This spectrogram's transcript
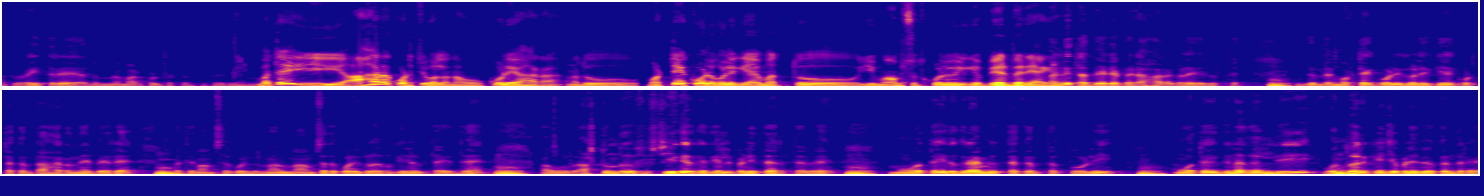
ಅದು ರೈತರೇ ಅದನ್ನ ಮಾಡ್ಕೊಳ್ತಕ್ಕಂಥದ್ದು ಮತ್ತೆ ಈ ಆಹಾರ ಕೊಡ್ತೀವಲ್ಲ ನಾವು ಕೋಳಿ ಆಹಾರ? ಅದು ಮೊಟ್ಟೆ ಕೋಳಿಗಳಿಗೆ ಮತ್ತು ಈ ಮಾಂಸದ ಕೋಳಿಗಳಿಗೆ ಬೇರೆ ಬೇರೆ ಆಗಿ ಖಂಡಿತ ಬೇರೆ ಬೇರೆ ಆಹಾರಗಳೇ ಇರುತ್ತೆ. ಮೊಟ್ಟೆ ಕೋಳಿಗಳಿಗೆ ಕೊಡ್ತಕ್ಕಂಥ ಆಹಾರನೇ ಬೇರೆ. ಮತ್ತೆ ಮಾಂಸದ ಕೋಳಿಗಳು. ನಾನು ಮಾಂಸದ ಕೋಳಿಗಳ ಬಗ್ಗೆ ಹೇಳ್ತಾ ಇದ್ದೆ. ಅವು ಅಷ್ಟೊಂದು ಶೀಘ್ರಗತಿಯಲ್ಲಿ ಬೆಳೀತಾ ಇರ್ತವೆ. ಮೂವತ್ತೈದು ಗ್ರಾಮ್ ಇರ್ತಕ್ಕಂಥ ಕೋಳಿ ಮೂವತ್ತೈದು ದಿನದಲ್ಲಿ ಒಂದೂವರೆ ಕೆಜಿ ಬೆಳಿಬೇಕಂದ್ರೆ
